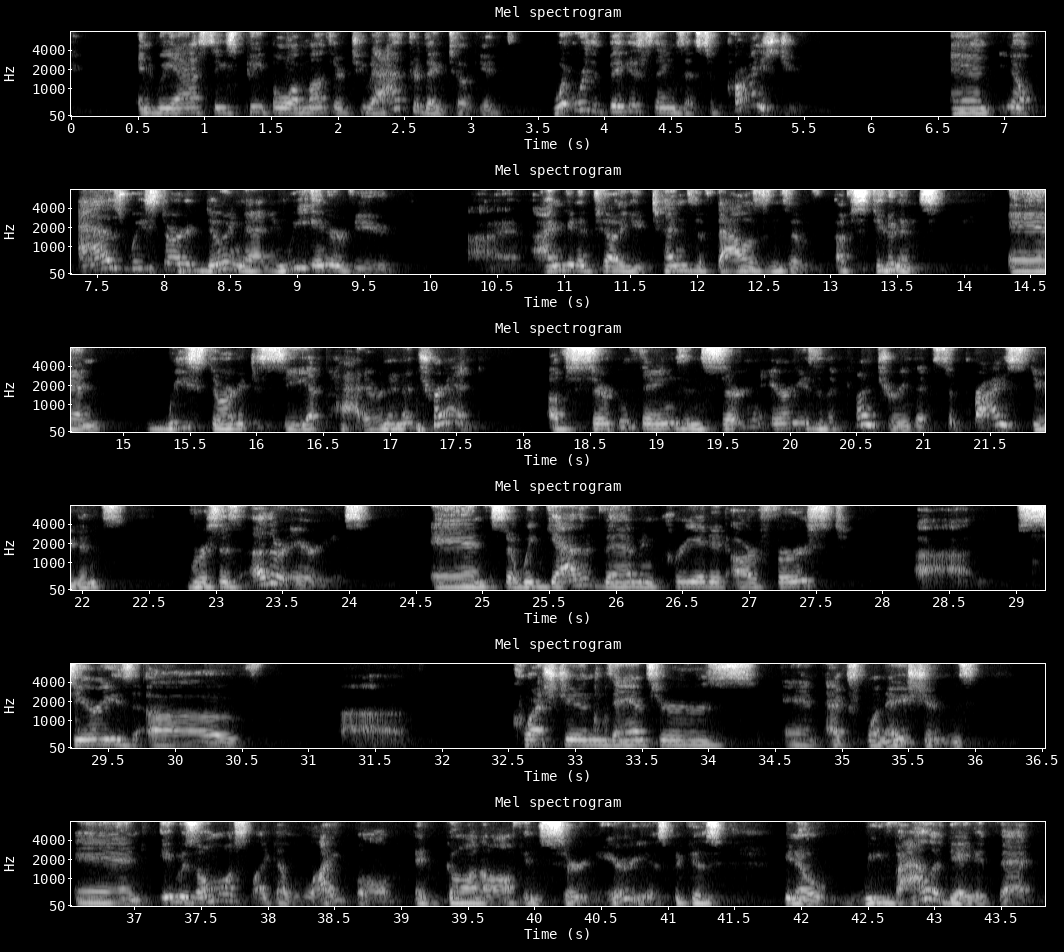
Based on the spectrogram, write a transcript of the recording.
and we ask these people a month or two after they took it, what were the biggest things that surprised you? And, you know, as we started doing that and we interviewed, I'm going to tell you, tens of thousands of, of students, and we started to see a pattern and a trend of certain things in certain areas of the country that surprised students versus other areas. And so we gathered them and created our first uh, series of uh, questions, answers, and explanations and it was almost like a light bulb had gone off in certain areas because you know we validated that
